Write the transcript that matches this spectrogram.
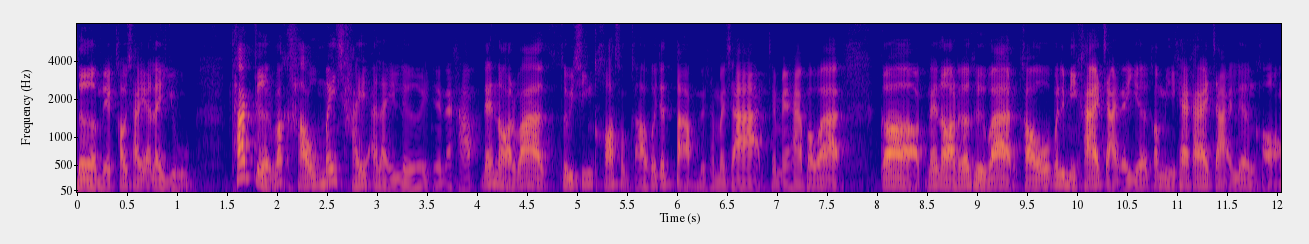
เดิมเนี่ยเขาใช้อะไรอยู่ ถ้าเกิดว่าเขาไม่ใช้อะไรเลยเนี่ยนะครับ แน่นอนว่า switching cost ของเขาก็จะต่ำโดยธรรมชาติใช่ไหมครับเพราะว่าก็แน่นอนก็คือว่าเขาไม่ได้มีค่าใช้จ่ายอะไรเยอะเขามีแค่ค่าใช้จ่ายเรื่องของ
